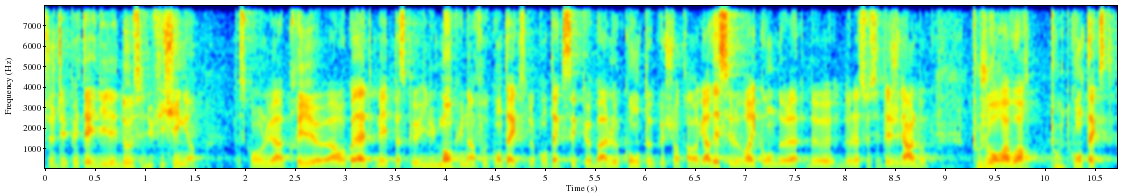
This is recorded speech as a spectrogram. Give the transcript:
ChatGPT, il dit les deux, c'est du phishing. Hein, parce qu'on lui a appris euh, à reconnaître, mais parce qu'il lui manque une info de contexte. Le contexte, c'est que bah, le compte que je suis en train de regarder, c'est le vrai compte de la, de la Société Générale. Donc, toujours avoir tout le contexte,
